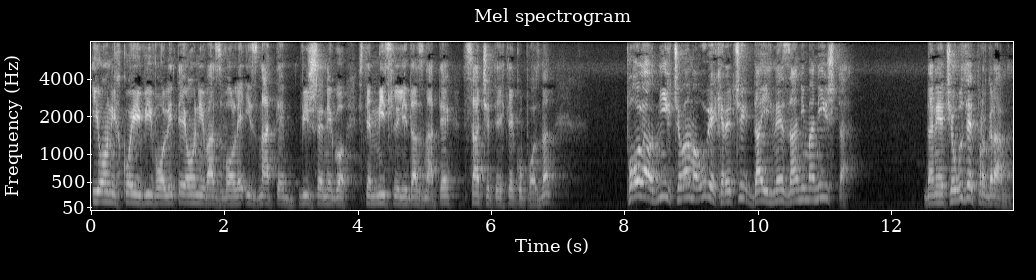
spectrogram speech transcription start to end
i onih koji vi volite, oni vas vole i znate više nego ste mislili da znate, sad ćete ih tek upoznat, pola od njih će vama uvijek reći da ih ne zanima ništa. Da neće uzeti programa.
